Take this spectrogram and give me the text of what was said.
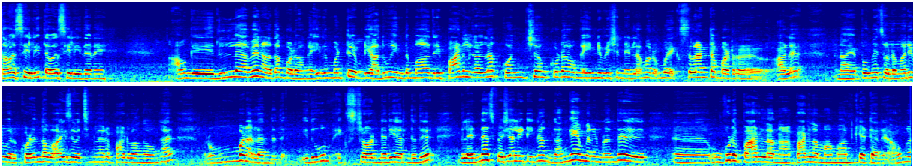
தவசீலி தவசீலி தானே. அவங்க எல்லாமே நல்லா தான் பாடுவாங்க. இது மட்டும் எப்படி அதுவும் இந்த மாதிரி பாடல்கள்லாம் கொஞ்சம் கூட அவங்க இன்னிபிஷன் இல்லாமல் ரொம்ப எக்ஸலண்ட்டாக பாடுற ஆள் நான் எப்போவுமே சொல்கிற மாதிரி ஒரு குழந்த வாய்ஸ் வச்சுன்னு வேறு பாடுவாங்க அவங்க. ரொம்ப நல்லா இருந்தது. இதுவும் எக்ஸ்ட்ராடினரியாக இருந்தது. இதில் என்ன ஸ்பெஷாலிட்டினா கங்கை அமரன் வந்து உன் கூட பாடலாம் நான் பாடலாமாமான்னு கேட்டார். அவங்க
